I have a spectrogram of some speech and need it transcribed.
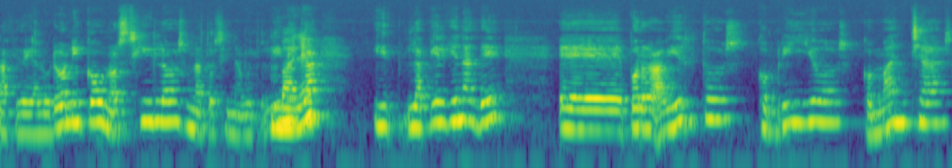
ácido hialurónico, unos hilos, una toxina botulínica y la piel llena de eh, poros abiertos, con brillos, con manchas,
